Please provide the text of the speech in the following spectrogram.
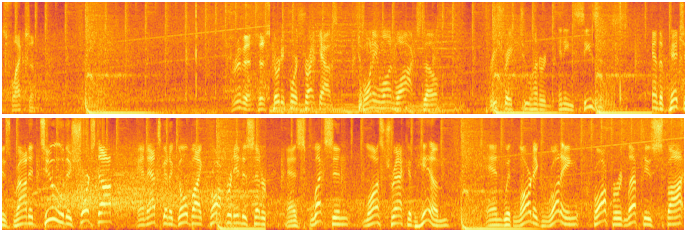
Flexen. Driven to 34 strikeouts, 21 walks, though. Three straight 200 inning seasons. And the pitch is grounded to the shortstop, and that's going to go by Crawford into center. As Flexen lost track of him, and with Larnach running, Crawford left his spot,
